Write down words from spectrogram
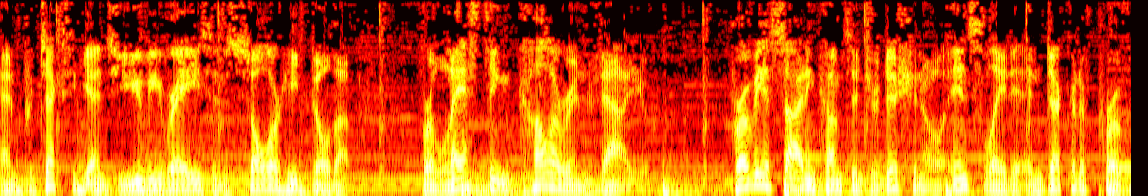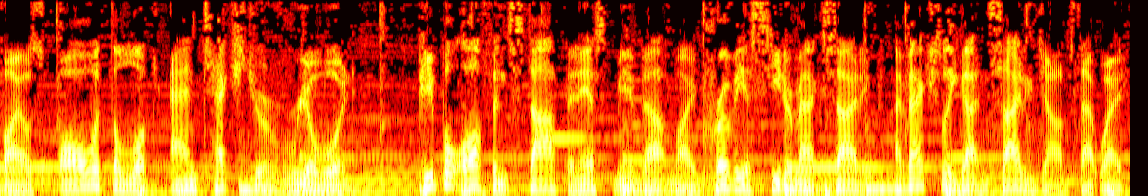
and protects against UV rays and solar heat buildup for lasting color and value. Provia siding comes in traditional, insulated, and decorative profiles, all with the look and texture of real wood. People often stop and ask me about my Provia Cedar Max siding. I've actually gotten siding jobs that way.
